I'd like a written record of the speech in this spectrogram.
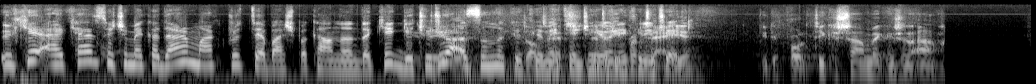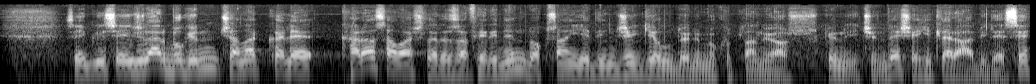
Ülke erken seçime kadar Mark Rutte başbakanlığındaki geçici azınlık hükümetince yönetilecek. Sevgili seyirciler bugün Çanakkale Kara Savaşları Zaferi'nin 97. yıl dönümü kutlanıyor. Gün içinde Şehitler Abidesi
